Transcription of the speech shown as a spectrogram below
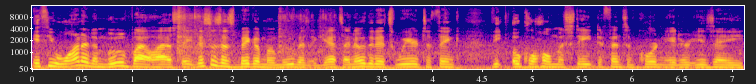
if you wanted a move by Ohio State, this is as big of a move as it gets. I know that it's weird to think the Oklahoma State defensive coordinator is a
